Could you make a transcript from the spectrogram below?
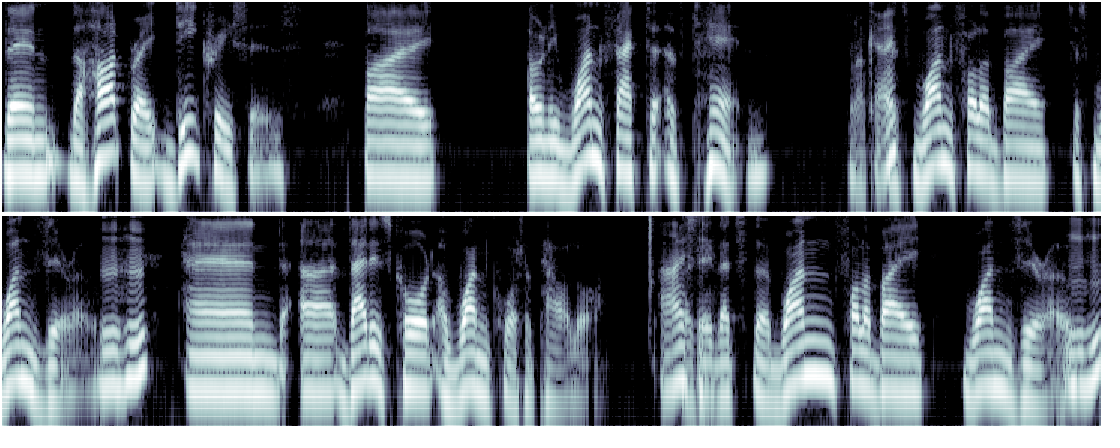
then the heart rate decreases by only one factor of 10. Okay. It's one followed by just one zero. Mm-hmm. And uh, that is called a one quarter power law. I see. That's the one followed by one zero. Mm-hmm.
